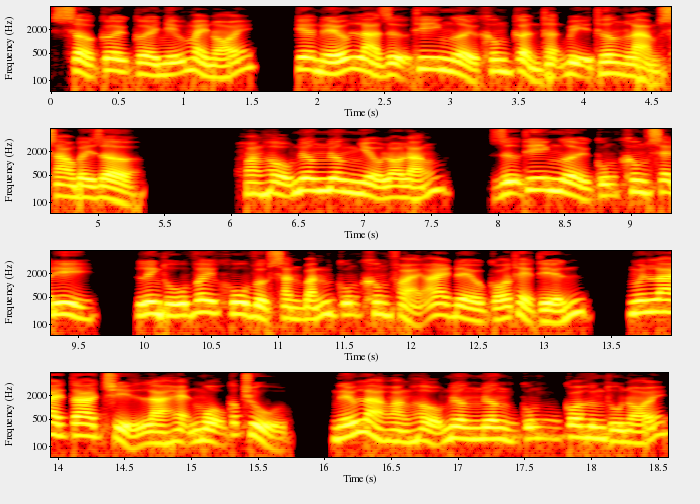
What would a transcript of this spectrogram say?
Sở cười cười như mày nói, kia nếu là dự thi người không cẩn thận bị thương làm sao bây giờ. Hoàng hậu nương nương nhiều lo lắng, dự thi người cũng không sẽ đi, linh thú vây khu vực săn bắn cũng không phải ai đều có thể tiến, nguyên lai ta chỉ là hẹn mộ cấp chủ, nếu là hoàng hậu nương nương cũng có hứng thú nói,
